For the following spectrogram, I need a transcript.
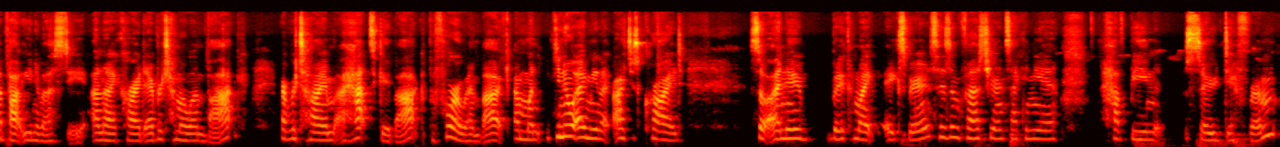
about university and I cried every time I went back, every time I had to go back before I went back. And when, you know what I mean? Like, I just cried. So I know both of my experiences in first year and second year have been so different.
